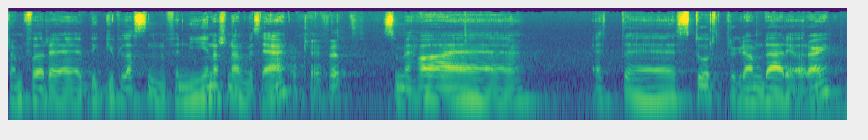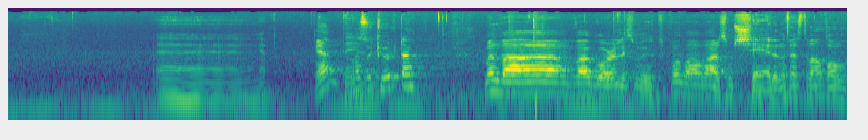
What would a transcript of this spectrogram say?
framfor eh, byggeplassen for nye Nasjonalmuseet. Ok, fett. Så vi har eh, et eh, stort program der i år òg. Ja. Ja, Det- men så kult, da. Men hva, hva går det liksom ut på? Hva, hva er det som skjer under festivalen, sånn,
